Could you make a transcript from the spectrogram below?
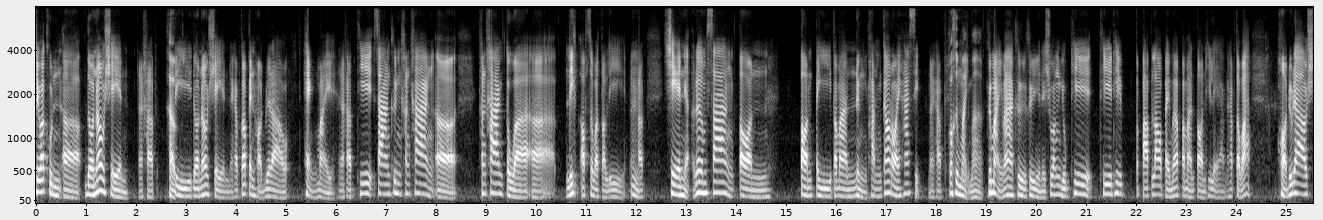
ชื่อว่าคุณเอ่อโดนัลเชนนะครับครับซีโดนัลเชนนะครับก็เป็นหอดูดาว แห่งใหม่นะครับที่สร้างขึ้นข้างๆเอ่อข้างๆตัวเอ่อ League Observatory นะครับเชนเนี่ยเริ่มสร้างตอนตอนปีประมาณ 1950 นะครับ ก็คือใหม่มาก คือใหม่มากคือคืออยู่ในช่วงยุคที่ที่ที่ปั๊บเล่าไปเมื่อประมาณตอนที่แล้วนะครับ แต่ว่าหอดูดาวเช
